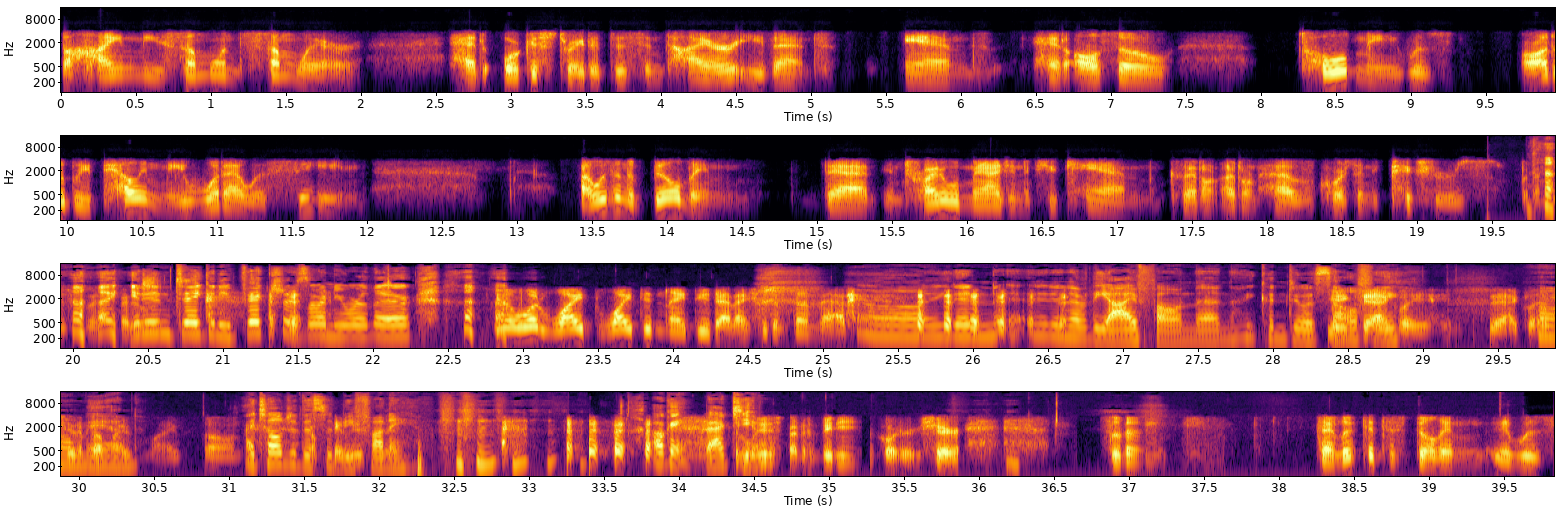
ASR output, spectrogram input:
behind me, someone somewhere, had orchestrated this entire event and had also told me, was audibly telling me what I was seeing. I was in a building that, and try to imagine if you can, because I don't, I don't have, of course, any pictures. But I'm just you to, didn't take any pictures when you were there. you know what? Why, why didn't I do that? I should have done that. oh, you didn't, you didn't have the iPhone then. You couldn't do a selfie. Exactly, exactly. Oh, I should have man. brought my, my phone. I told you this would be funny. okay, back to We you. just brought a video recorder, sure. So then, I looked at this building. It was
